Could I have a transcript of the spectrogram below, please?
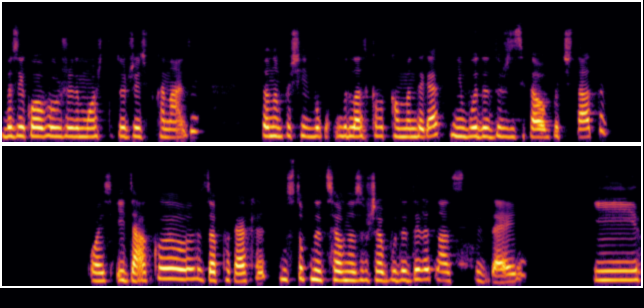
без якої ви вже не можете тут жити в Канаді, то напишіть, будь ласка, в коментарях. Мені буде дуже цікаво почитати. Ось, і дякую за перегляд. Наступний це у нас вже буде 19-й день. І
